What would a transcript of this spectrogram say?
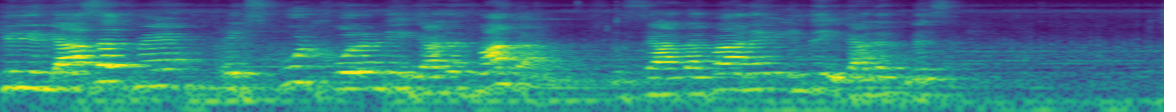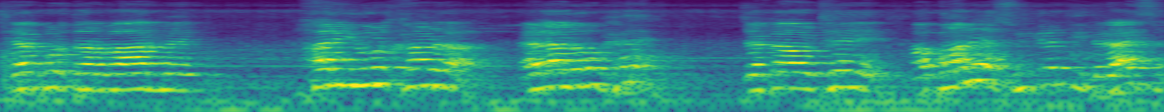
कि रियासत में एक स्कूल खोलने की इजाज़त मांगा तो ज़्यादा ने इनकी इजाज़त मिल सकी। जयपुर दरबार में हर यूर खाड़ा ऐला लोग है। जगह उठे अबाने स्वीकृति दिलाए से।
